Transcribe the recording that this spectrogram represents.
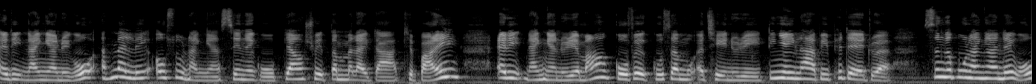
အဲ့ဒီနိုင်ငံတွေကိုအမှတ်လေးအုပ်စုနိုင်ငံစင်းတွေကိုပြောင်းရွှေ့သတ်မှတ်လိုက်တာဖြစ်ပါတယ်။အဲ့ဒီနိုင်ငံတွေထဲမှာကိုဗစ်ကူးစက်မှုအခြေအနေတွေတည်ငြိမ်လာပြီးဖြစ်တဲ့အတွက်စင်ကာပူနိုင်ငံတွေကို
